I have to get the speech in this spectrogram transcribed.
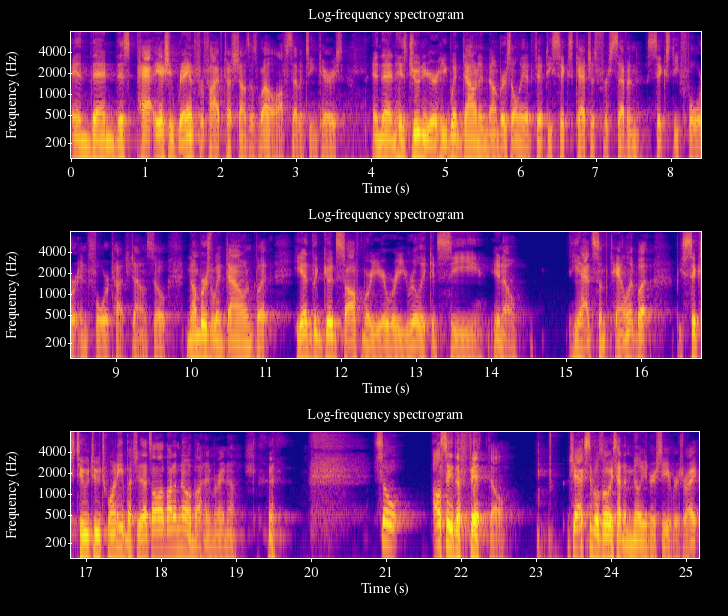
and then this pat he actually ran for five touchdowns as well off 17 carries. And then his junior year, he went down in numbers, only had 56 catches for 764 and four touchdowns. So numbers went down, but he had the good sophomore year where you really could see, you know, he had some talent, but 6'2, 220, but that's all I want to know about him right now. so I'll say the fifth, though. Jacksonville's always had a million receivers, right?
